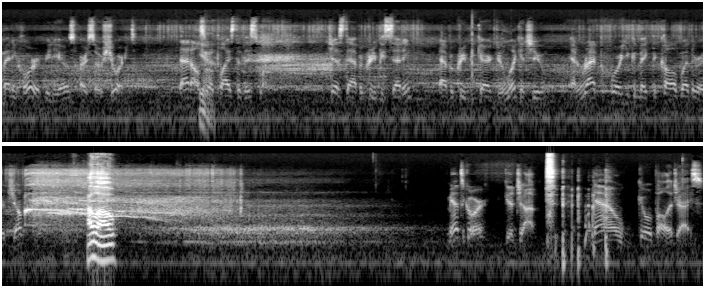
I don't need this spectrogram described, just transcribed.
many horror videos are so short. That also Yeah. applies to this one. Just have a creepy setting, have a creepy character look at you, and right before you can make the call whether a jump Hello. Manticore, good job. now go apologize.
